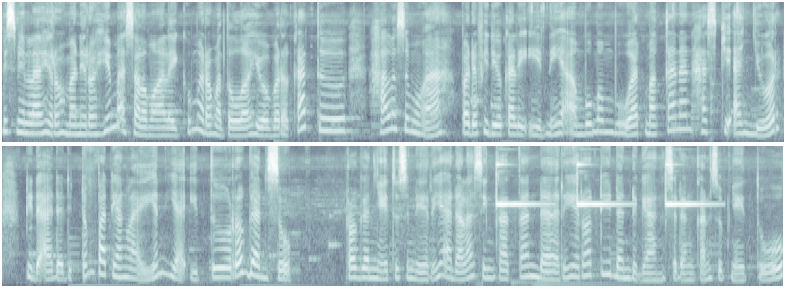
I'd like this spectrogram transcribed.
Bismillahirrahmanirrahim. Assalamualaikum warahmatullahi wabarakatuh. Halo semua Pada video kali ini Ambu membuat makanan khas Cianjur Tidak ada di tempat yang lain Yaitu rogan soup Rogannya itu sendiri adalah singkatan dari roti dan degan Sedangkan supnya itu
